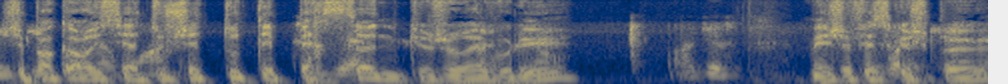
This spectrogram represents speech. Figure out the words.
j'ai pas encore réussi à toucher toutes les personnes que j'aurais voulu, mais je fais ce que je peux.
